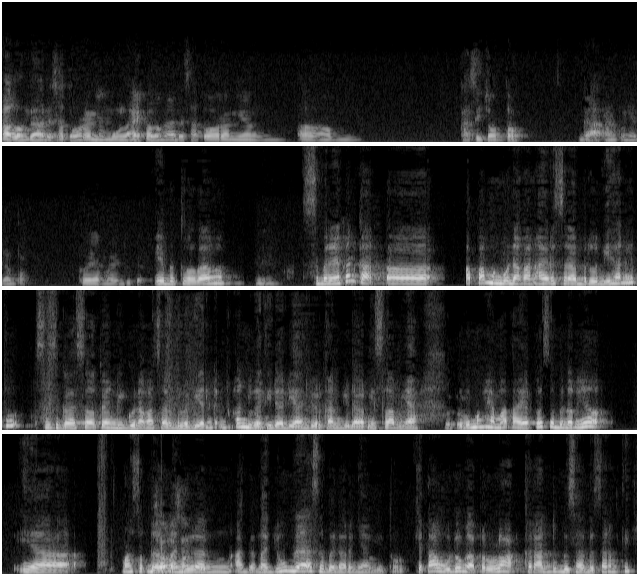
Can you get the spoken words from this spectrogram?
kalau nggak ada satu orang yang mulai kalau nggak ada satu orang yang um, kasih contoh nggak akan punya dampak ke yang lain juga. Iya betul banget. Hmm. Sebenarnya kan uh, apa menggunakan air secara berlebihan itu segala sesuatu yang digunakan secara berlebihan itu kan juga tidak dianjurkan di dalam Islam ya. Betul. Jadi menghemat air itu sebenarnya ya masuk dalam Salah anjuran satu. agama juga sebenarnya gitu. Kita wudhu nggak perlu lah keran tuh besar-besar, nanti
